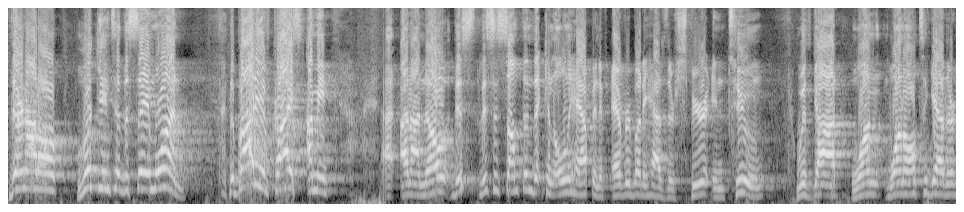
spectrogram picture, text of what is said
They're not all looking to the same one. The body of Christ, I mean, and I know this, this is something that can only happen if everybody has their spirit in tune with God, one, one all together.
